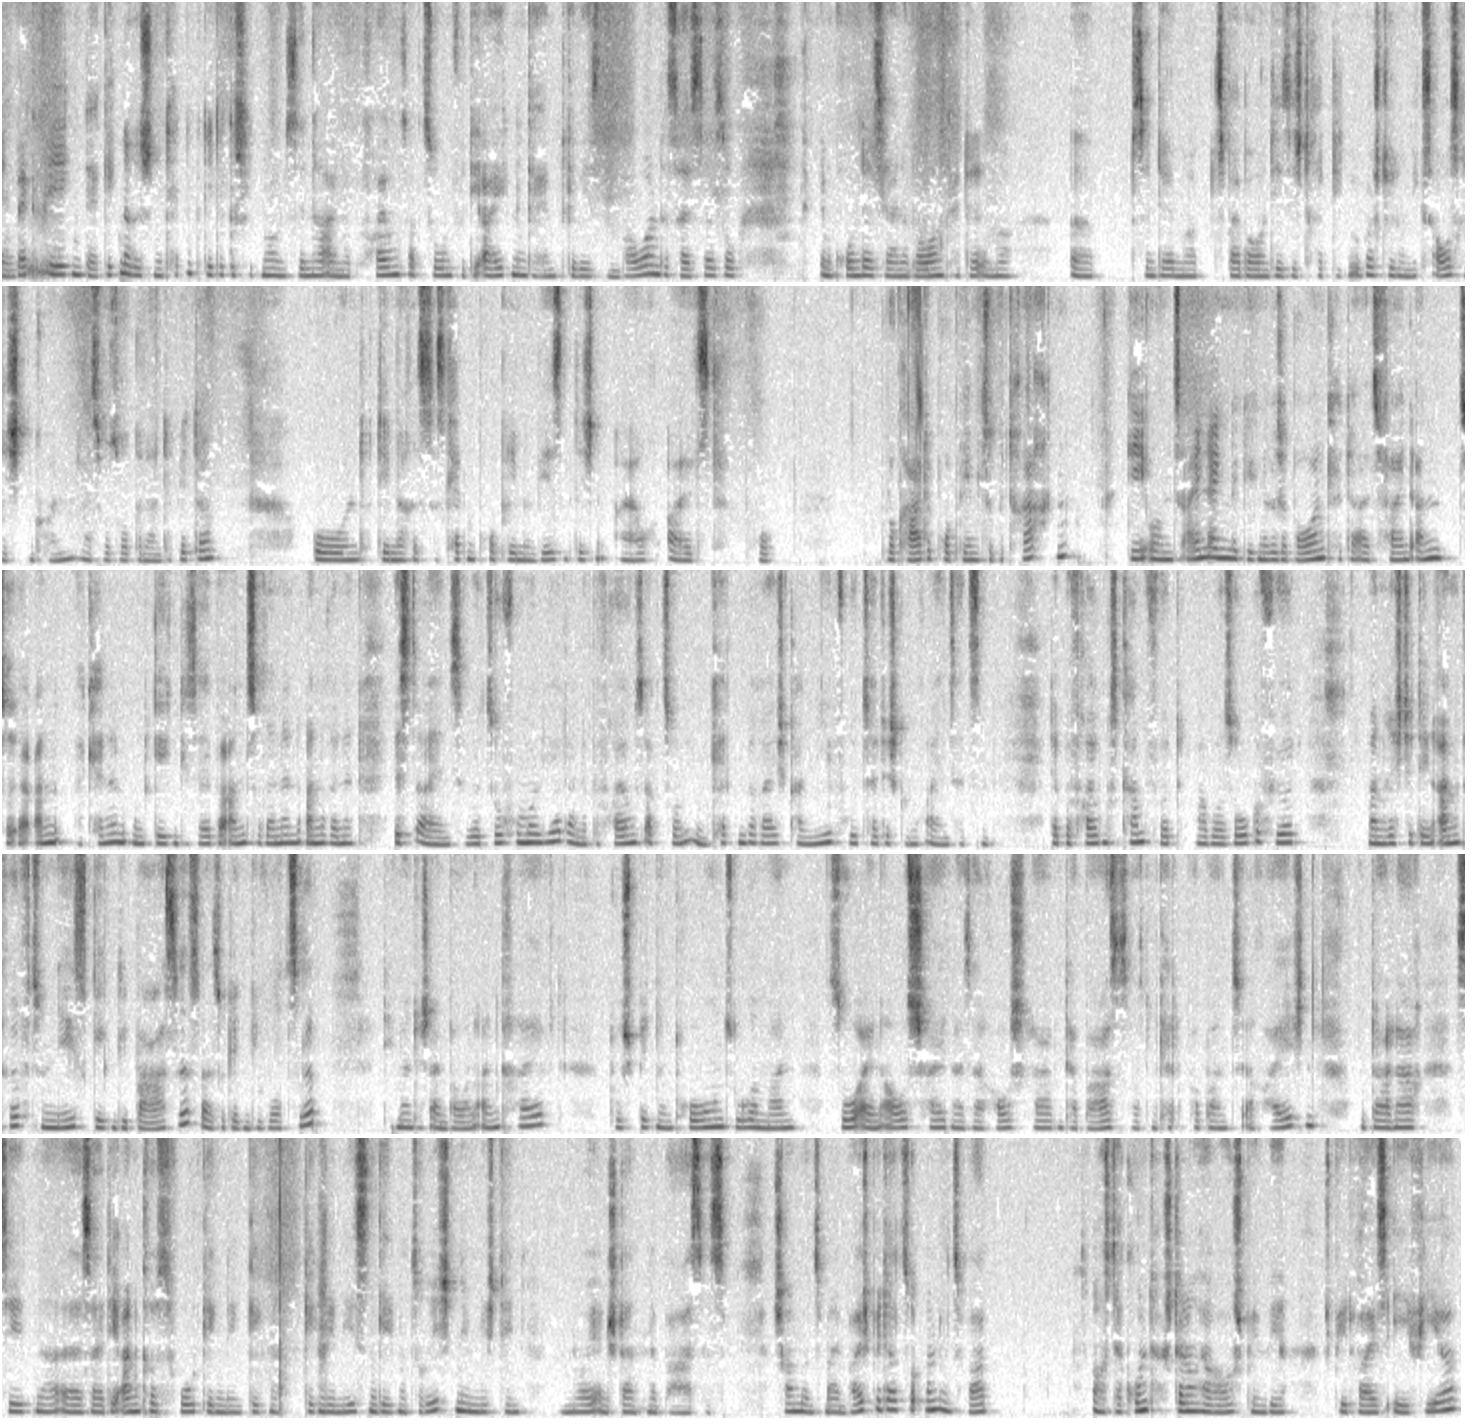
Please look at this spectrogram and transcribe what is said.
Hinwegfegen der gegnerischen Kettenglieder geschieht nur im Sinne einer Befreiungsaktion für die eigenen gehemmt gewesenen Bauern. Das heißt also, im Grunde ist ja eine Bauernkette immer, äh, sind ja immer zwei Bauern, die sich direkt gegenüberstehen und nichts ausrichten können, also sogenannte Witter. Und demnach ist das Kettenproblem im Wesentlichen auch als Blockadeproblem zu betrachten die uns einengende gegnerische Bauernkette als Feind anerkennen und gegen dieselbe anzurennen, anrennen, ist eins, wird so formuliert, eine Befreiungsaktion im Kettenbereich kann nie frühzeitig genug einsetzen. Der Befreiungskampf wird aber so geführt, man richtet den Angriff zunächst gegen die Basis, also gegen die Wurzel, die man durch einen Bauern angreift. Durch Bitten und Drohungen suche man so ein Ausscheiden, also Herausschlagen der Basis aus dem Kettenverband zu erreichen und danach sieht, äh, sei die Angriffswut gegen den Gegner, gegen den nächsten Gegner zu richten, nämlich die neu entstandene Basis. Schauen wir uns mal ein Beispiel dazu an, und zwar aus der Grundstellung heraus spielen wir spielt Weiß E4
